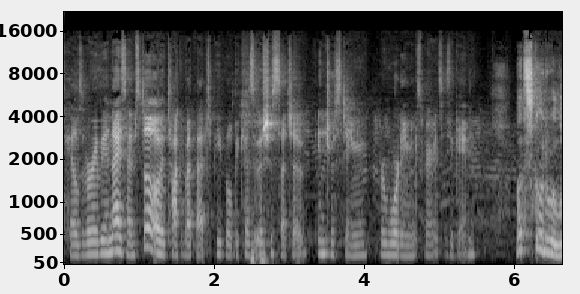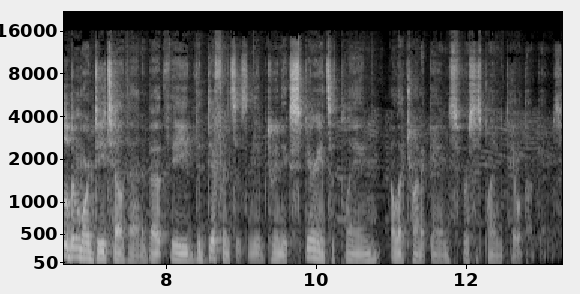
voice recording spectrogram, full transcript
Tales of Arabian Nights. I'm still always talk about that to people because it was just such a interesting, rewarding experience as a game. Let's go into a little bit more detail then about the, the differences in the, between the experience of playing electronic games versus playing tabletop games.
